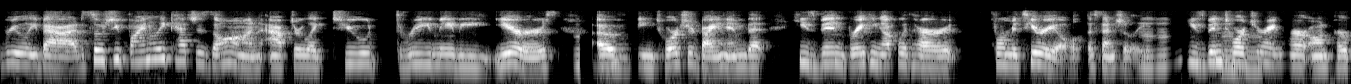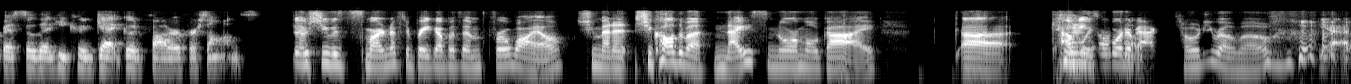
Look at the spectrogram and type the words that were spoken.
really bad. So she finally catches on after like two, three, maybe years mm-hmm. of being tortured by him that he's been breaking up with her for material, essentially. Mhm. He's been Mhm. torturing her on purpose so that he could get good fodder for songs. so she was smart enough to break up with him for a while she met a she called him a nice normal guy uh Cowboys Romo. quarterback Tony Romo Yeah.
